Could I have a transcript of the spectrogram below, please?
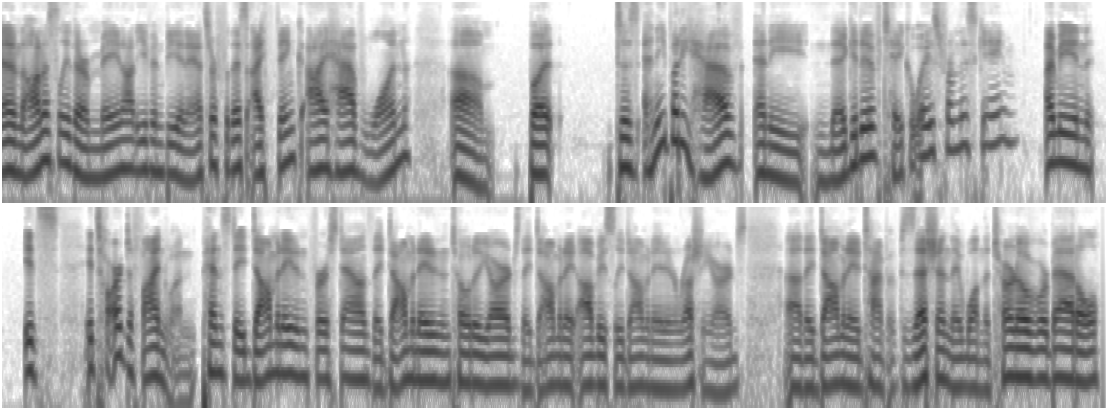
and honestly, there may not even be an answer for this. I think I have one, um, but does anybody have any negative takeaways from this game? I mean, it's it's hard to find one. Penn State dominated in first downs. They dominated in total yards. They dominate, obviously dominated in rushing yards. Uh, they dominated time of possession. They won the turnover battle.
